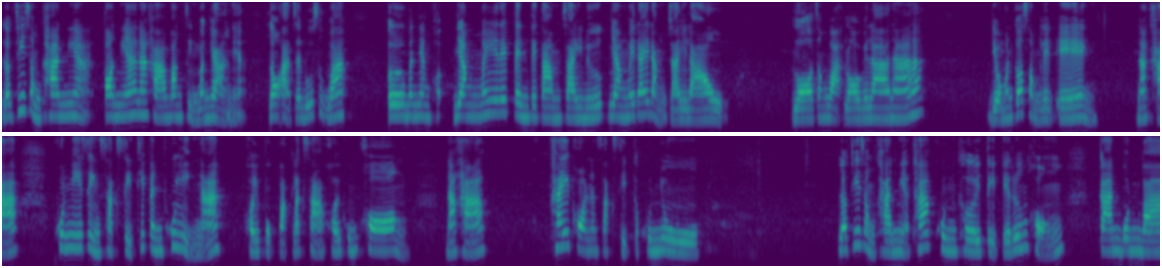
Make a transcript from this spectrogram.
แล้วที่สำคัญเนี่ยตอนนี้นะคะบางสิ่งบางอย่างเนี่ยเราอาจจะรู้สึกว่าเออมันยังยังไม่ได้เป็นไปตามใจนึกยังไม่ได้ดั่งใจเรา รอจังหวะรอเวลานะ เดี๋ยวมันก็สำเร็จเองนะคะ คุณมีสิ่งศักดิ์สิทธิ์ที่เป็นผู้หญิงนะ คอยปกปักรักษาคอยคุ้มครองนะคะ ให้พรนันศักดิ์สิทธิ์กับคุณอยู่ แล้วที่สำคัญเนี่ยถ้าคุณเคยติดในเรื่องของการบนบา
